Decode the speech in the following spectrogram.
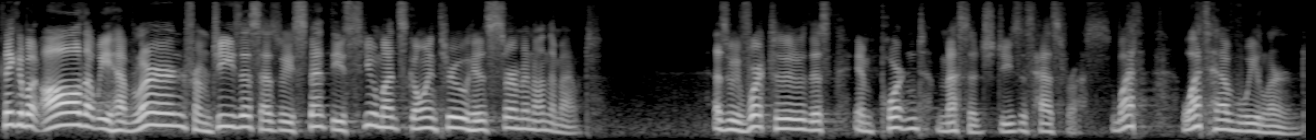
Think about all that we have learned from Jesus as we've spent these few months going through his Sermon on the Mount. As we've worked through this important message Jesus has for us. What, what have we learned?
